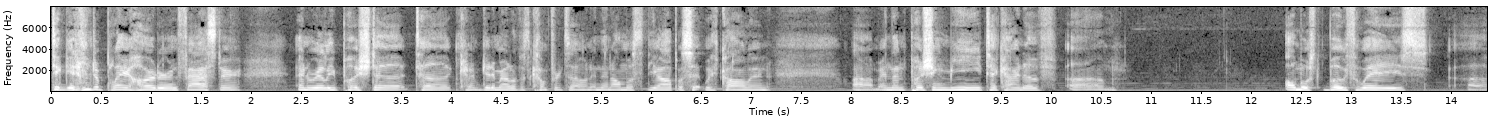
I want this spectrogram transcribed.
to get him to play harder and faster, and really push to to kind of get him out of his comfort zone. And then almost the opposite with Colin, um, and then pushing me to kind of. Um, almost both ways uh,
